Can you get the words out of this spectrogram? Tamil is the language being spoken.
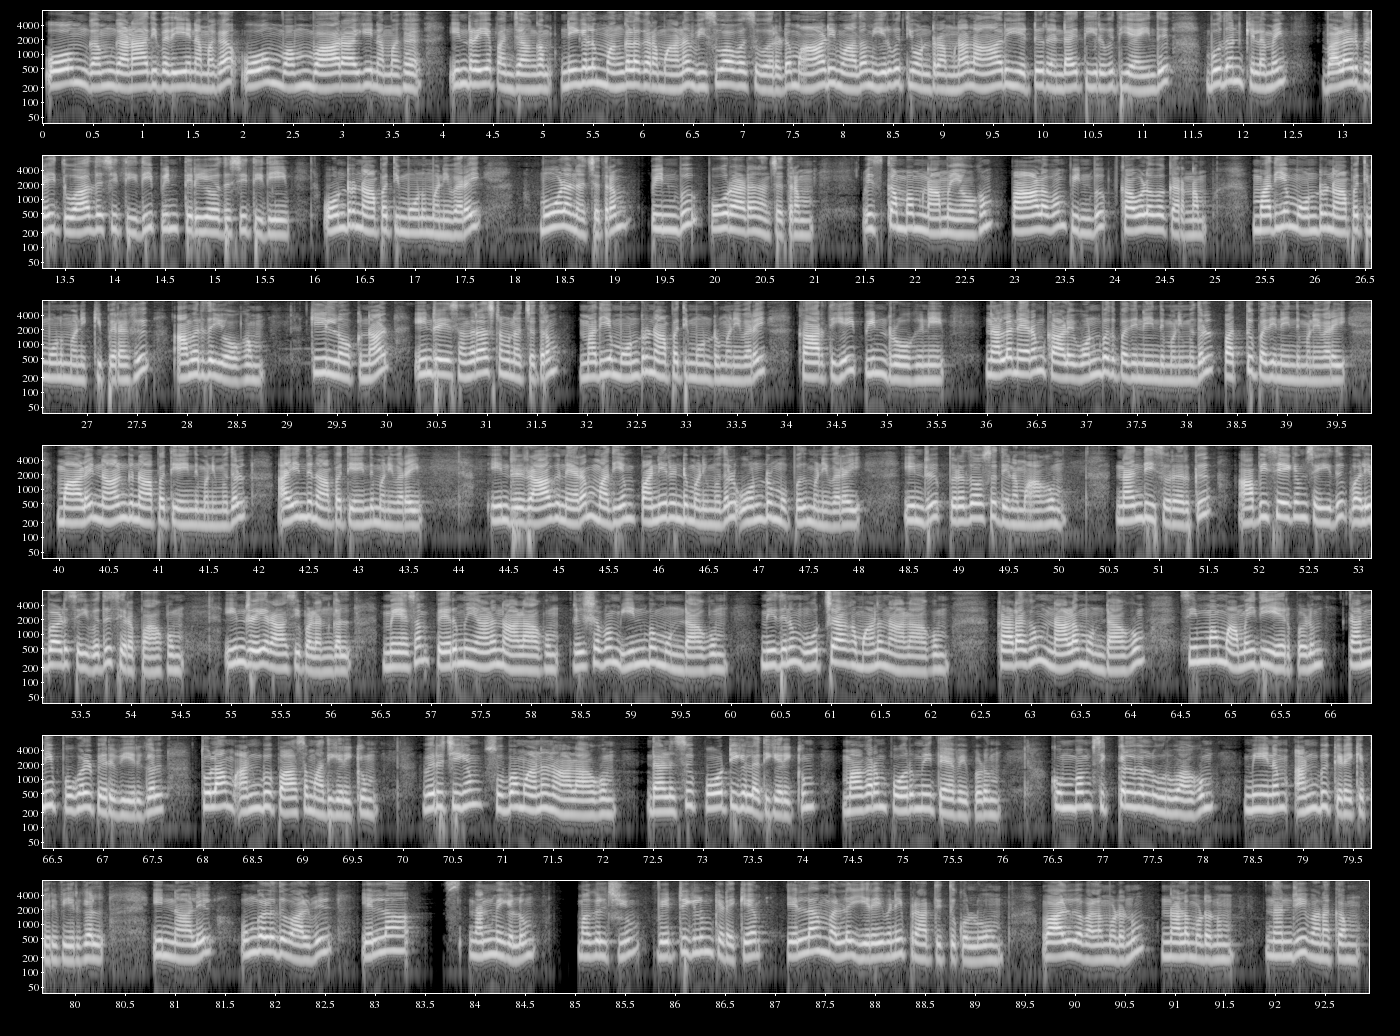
ஓம் கம் கணாதிபதியே நமக. ஓம் வம் வாராகி நமக. இன்றைய பஞ்சாங்கம். நிகழும் மங்களகரமான விசுவாவசு வருடம் ஆடி மாதம் இருபத்தி ஒன்றாம் நாள் ஆறு எட்டு ரெண்டாயிரத்தி இருபத்தி ஐந்து. புதன்கிழமை வளர்பிறை துவாதசி திதி பின் திரியோதசி திதி. ஒன்று நாற்பத்தி மூணு மணி வரை மூல நட்சத்திரம் பின்பு பூராட நட்சத்திரம். விஸ்கம்பம் நாமயோகம் பாலவம் பின்பு கௌளவ கர்ணம். மதியம் ஒன்று நாற்பத்தி மூணு மணிக்கு பிறகு அமிர்த யோகம் கீழ் நோக்கினால் நாள் இன்றைய சந்திராஷ்டம நட்சத்திரம் மதியம் ஒன்று நாற்பத்தி மூன்று மணி வரை. கார்த்திகை பின் ரோகிணி. நல்ல நேரம் காலை ஒன்பது பதினைந்து மணி முதல் பத்து பதினைந்து மணி வரை. மாலை நான்கு நாற்பத்தி ஐந்து மணி முதல் ஐந்து நாற்பத்தி ஐந்து மணி வரை. இன்று ராகு நேரம் மதியம் பன்னிரெண்டு மணி முதல் ஒன்று முப்பது மணி வரை. இன்று பிரதோஷ தினமாகும். நந்தீஸ்வரருக்கு அபிஷேகம் செய்து வழிபாடு செய்வது சிறப்பாகும். இன்றைய ராசி பலன்கள். மேசம் பெருமையான நாளாகும். ரிஷபம் இன்பம் உண்டாகும். மிதுனம் உற்சாகமான நாளாகும். கடகம் நலம் உண்டாகும். சிம்மம் அமைதி ஏற்படும். கன்னி புகழ் பெறுவீர்கள். துலாம் அன்பு பாசம் அதிகரிக்கும். விருச்சிகம் சுபமான நாளாகும். தனுசு போட்டிகள் அதிகரிக்கும். மகரம் பொறுமை தேவைப்படும். கும்பம் சிக்கல்கள் உருவாகும். மீனம் அன்பு கிடைக்கப் பெறுவீர்கள். இந்நாளில் உங்களது வாழ்வில் எல்லா நன்மைகளும் மகிழ்ச்சியும் வெற்றிகளும் கிடைக்க எல்லாம் வல்ல இறைவனை பிரார்த்தித்து கொள்வோம். வாழ்க வளமுடனும் நலமுடனும். நன்றி வணக்கம்.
